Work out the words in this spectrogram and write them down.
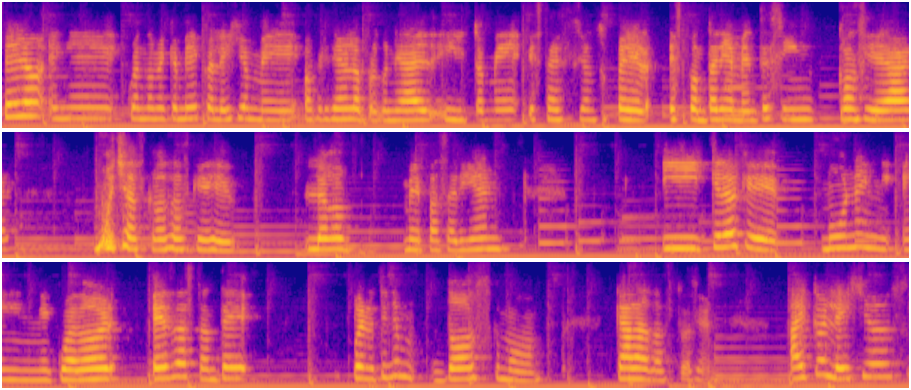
Pero eh, cuando me cambié de colegio me ofrecieron la oportunidad y tomé esta decisión súper espontáneamente sin considerar muchas cosas que luego me pasarían. Y creo que Moon en, Ecuador es bastante, bueno, tiene dos como cada de situación. Hay colegios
